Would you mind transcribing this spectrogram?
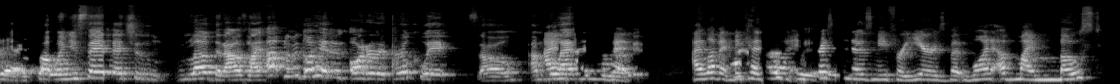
Yeah, so when you said that you loved it i was like oh let me go ahead and order it real quick. So i'm glad I, you love it. it. I love it because and Kristen knows me for years, but one of my most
